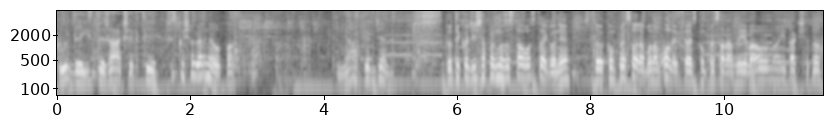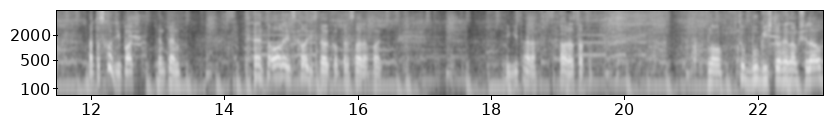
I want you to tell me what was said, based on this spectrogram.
Kurde, i zderzaczek, ty. Wszystko się ogarnęło, pa. Ja pierdzielę. Tu tylko gdzieś na pewno zostało z tego, nie? Z tego kompresora, bo nam olej wczoraj z kompresora wyjebało, no i tak się to... A to schodzi, patrz. Ten, ten. Ten olej schodzi z tego kompresora, patrz. I gitara. Dobra, zostaw to. No, tu Bugiś trochę nam przylał,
